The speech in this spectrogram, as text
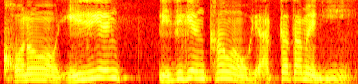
この異次元、異次元緩和をやったために、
